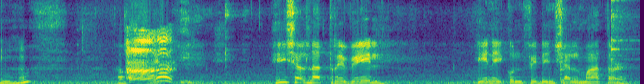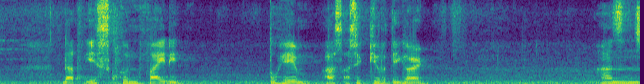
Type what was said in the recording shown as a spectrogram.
Mhm. Okay. He shall not reveal any confidential matter that is confided to him as a security guard. And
